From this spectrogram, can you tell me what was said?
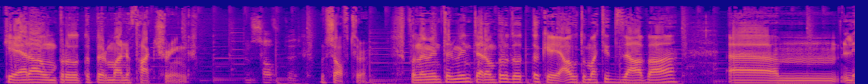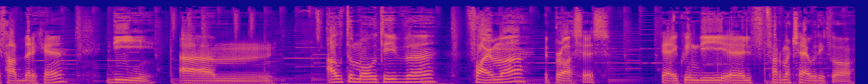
che era un prodotto per manufacturing. Un software. Un software. Fondamentalmente era un prodotto che automatizzava um, le fabbriche di um, automotive, pharma e process. Ok, quindi eh, il farmaceutico,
